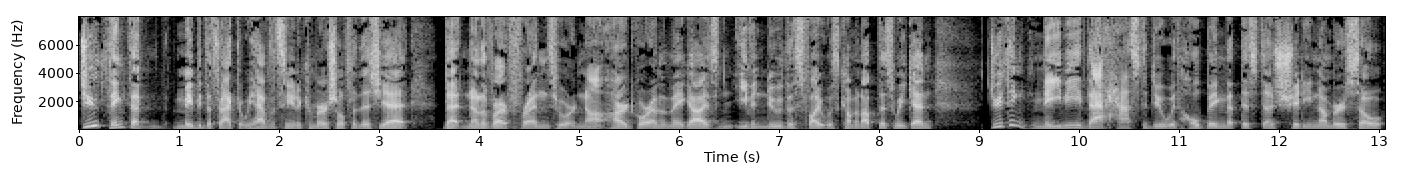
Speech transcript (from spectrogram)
Do you think that maybe the fact that we haven't seen a commercial for this yet, that none of our friends who are not hardcore MMA guys even knew this fight was coming up this weekend? Do you think maybe that has to do with hoping that this does shitty numbers so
